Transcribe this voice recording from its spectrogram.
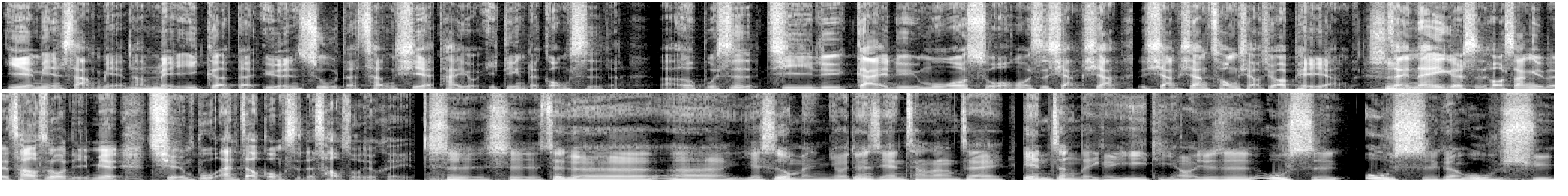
页面上面啊，每一个的元素的呈现，它有一定的公式的啊，而不是几率、概率、摸索或是想象。想象从小就要培养的，在那个时候商业的操作里面，全部按照公式的操作就可以。是是，这个呃，也是我们有段时间常常在辩证的一个议题哦，就是务实、务实跟务虚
